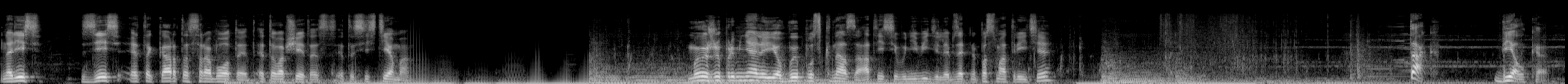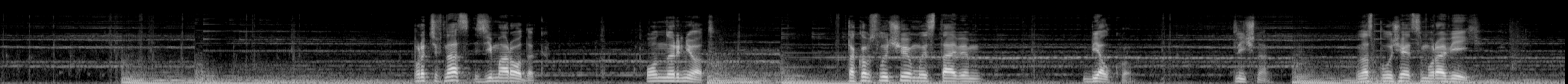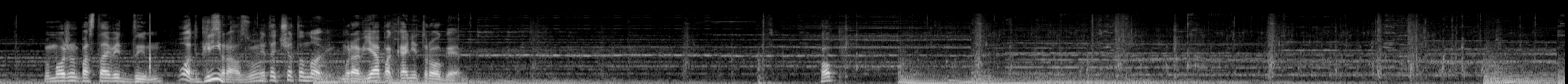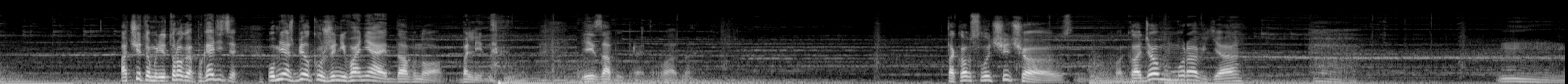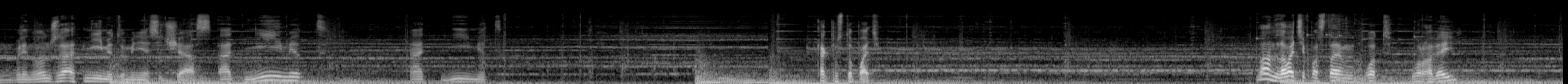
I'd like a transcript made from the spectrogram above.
Надеюсь, здесь эта карта сработает. Это вообще, это, это система. Мы уже применяли ее выпуск назад. Если вы не видели, обязательно посмотрите. Так, белка. Против нас зимородок. Он нырнет. В таком случае мы ставим белку. Отлично. У нас получается муравей. Мы можем поставить дым. Вот, гриб. Сразу. Это что-то новенькое. Муравья пока не трогаем. Хоп. А что-то мы не трогаем? Погодите, у меня ж белка уже не воняет давно. Блин. Я и забыл про это, ладно. В таком случае что? Кладем муравья. Блин, он же отнимет у меня сейчас. Отнимет. Отнимет. Как поступать? Ладно, давайте поставим вот муравей.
